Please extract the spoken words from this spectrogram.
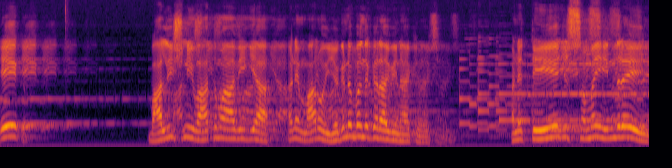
એક બાલિશની વાતમાં આવી ગયા અને મારો યજ્ઞ બંધ કરાવી નાખ્યો છે. અને તે જ સમય ઇન્દ્રે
